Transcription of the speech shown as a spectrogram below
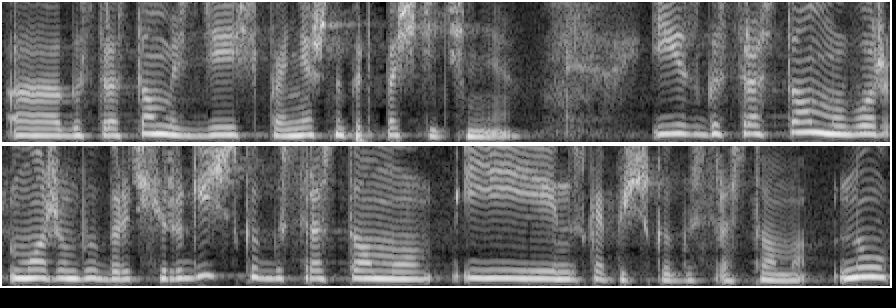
Гастростомы здесь, конечно, предпочтительнее. Из гастростом мы можем выбрать хирургическую гастростому и эндоскопическую гастростому. Ну,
